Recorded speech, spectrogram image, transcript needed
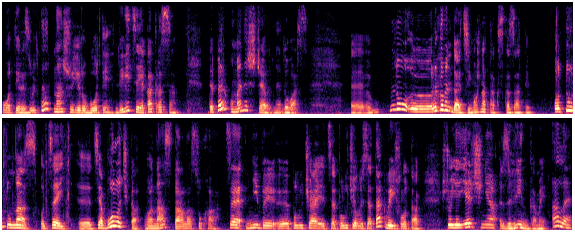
От і результат нашої роботи. Дивіться, яка краса. Тепер у мене ще одне до вас. Е, ну, е, рекомендації, можна так сказати. Отут у нас оцей, е, ця булочка, вона стала суха. Це ніби е, получається, получилося так, вийшло так, що яєчня з грінками. Але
